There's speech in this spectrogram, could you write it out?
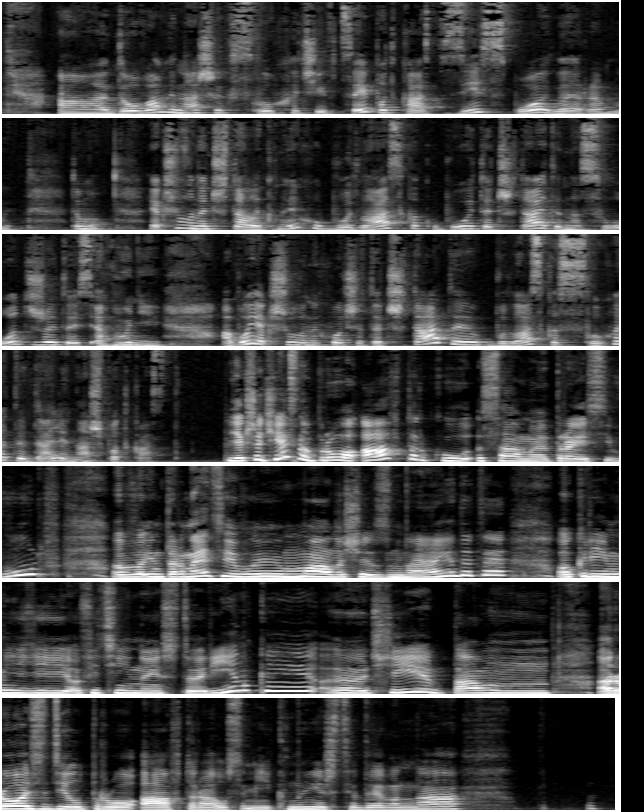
До уваги наших слухачів цей подкаст зі спойлерами. Тому, якщо ви не читали книгу, будь ласка, купуйте, читайте, насолоджуйтесь або ні. Або якщо ви не хочете читати, будь ласка, слухайте далі наш подкаст. Якщо чесно, про авторку саме Трейсі Вульф в інтернеті ви мало що знайдете, окрім її офіційної сторінки, е, чи там розділ про автора у самій книжці, де вона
